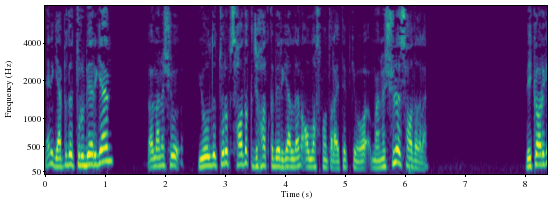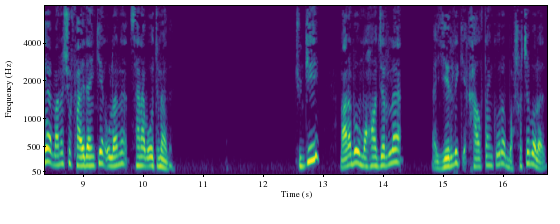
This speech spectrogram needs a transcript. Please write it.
Ya'ni gapida turib bergan va mana shu yo'lda turib sodiq jihad qilib berganlarni Alloh subhanahu taolo aytibdi, mana shular sodiqlar. Bekorga mana shu foydan keyin ularni sanab o'tmadi. Chunki mana bu muhojirlar E, yerlik xalqdan ko'ra boshqacha bo'ladi.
